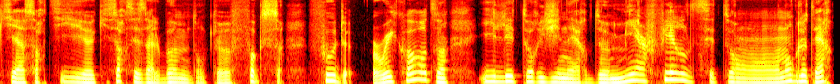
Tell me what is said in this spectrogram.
qui qui sort ses albums, donc Fox Food Records. Il est originaire de Muirfield, c'est en Angleterre,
